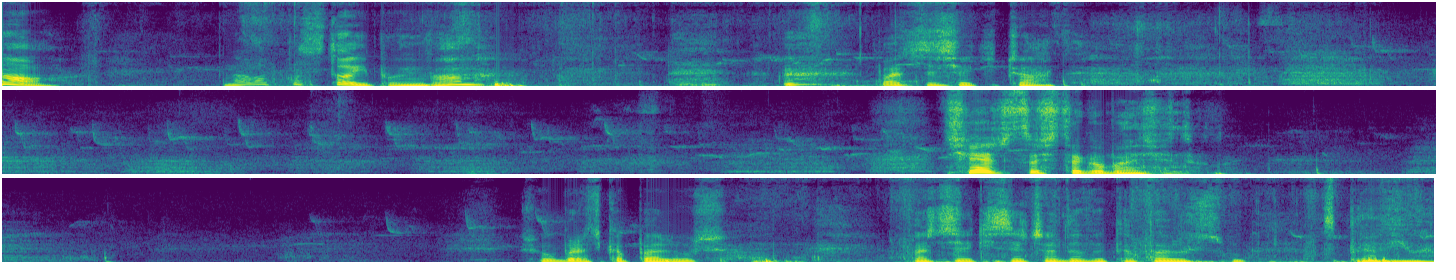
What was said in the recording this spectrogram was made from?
No, nawet to stoi, powiem wam. Patrzcie jaki czad. Ciekawe, czy coś z tego będzie tu. Muszę ubrać kapelusz. Patrzcie, jaki sobie czadowy kapelusz sprawiłem.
